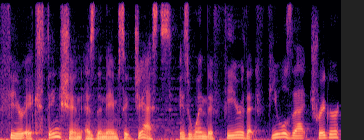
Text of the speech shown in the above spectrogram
Fear extinction, as the name suggests, is when the fear that fuels that trigger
